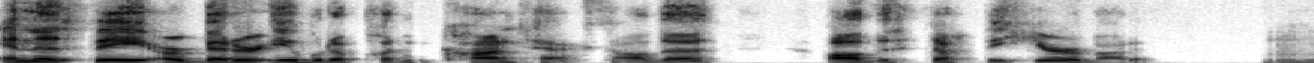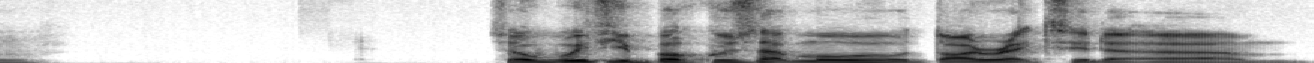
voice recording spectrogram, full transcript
and as they are better able to put in context all the all the stuff they hear about it. Mm-hmm. So, with your book, was that more directed at? Um,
